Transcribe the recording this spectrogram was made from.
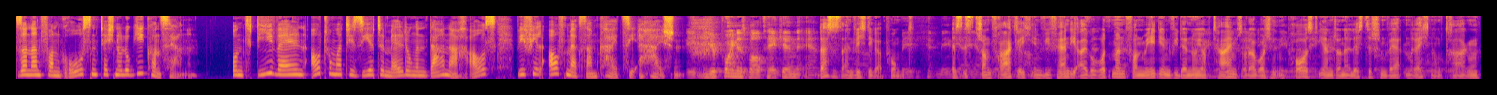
sondern von großen Technologiekonzernen. Und die wählen automatisierte Meldungen danach aus, wie viel Aufmerksamkeit sie erheischen. Das ist ein wichtiger Punkt. Es ist schon fraglich, inwiefern die Algorithmen von Medien wie der New York Times oder Washington Post ihren journalistischen Werten Rechnung tragen.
